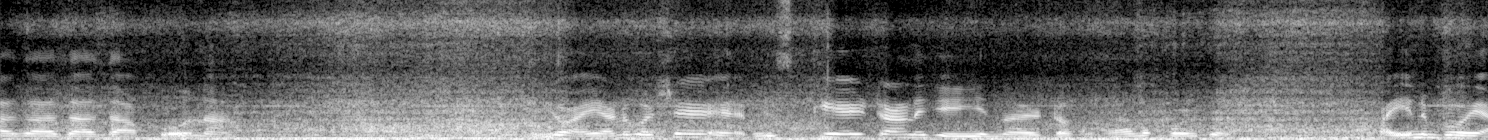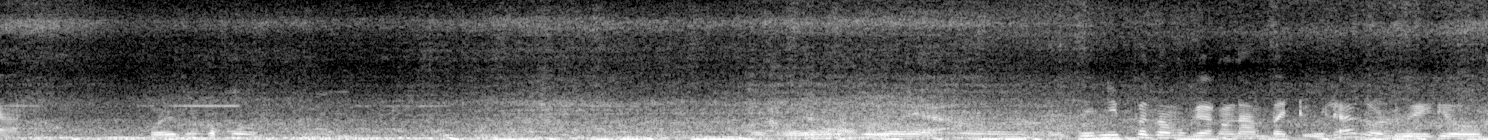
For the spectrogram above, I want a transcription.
അതാ അതാ അതാ പോന്ന അയ്യോ അയാൾ പക്ഷേ റിസ്ക്കി ആയിട്ടാണ് ചെയ്യുന്നത് കേട്ടോ. പയ്യനും പോയാ? പോയാ. ഇതിനിപ്പോൾ നമുക്ക് കാണാൻ പറ്റൂല. അതുകൊണ്ട് വീഡിയോ ഓഫ്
